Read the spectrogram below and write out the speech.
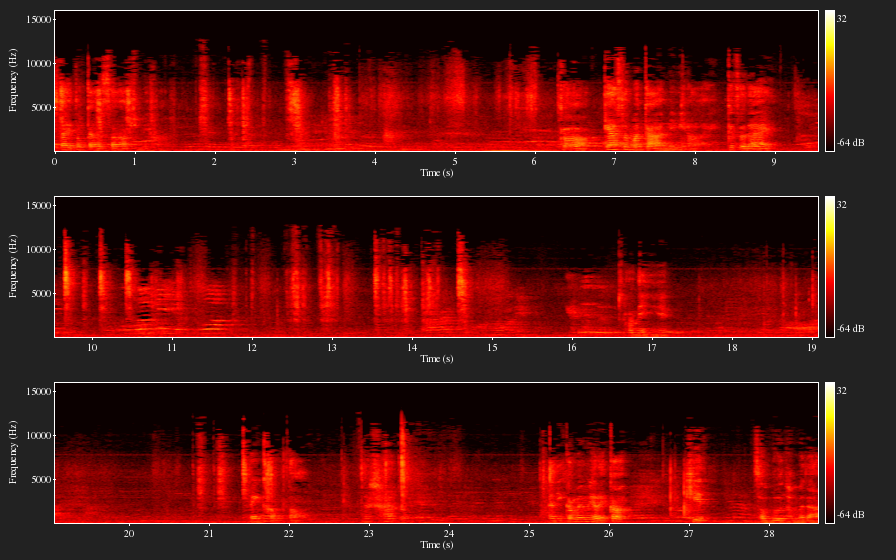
HI ต้องการทราบใช่ไหมคะ ก็แก้สมการไม่มีอะไรก็จะได้ท่านี้เป็นคำตอบ นะคะ อันนี้ก็ไม่มีอะไรก็คิดสมดุลธรรมดา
